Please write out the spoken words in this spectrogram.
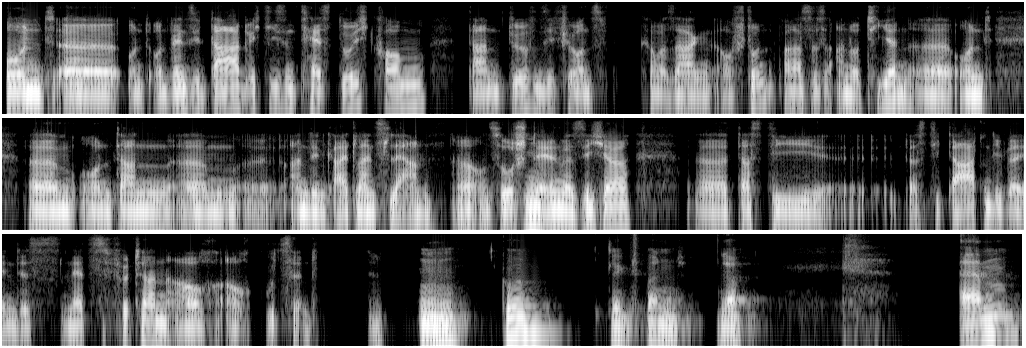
Und, äh, und, und wenn Sie da durch diesen Test durchkommen, dann dürfen Sie für uns kann man sagen, auf Stundenbasis annotieren äh, und, ähm, und dann ähm, an den Guidelines lernen. Ja? Und so stellen mhm. wir sicher, äh, dass, die, dass die Daten, die wir in das Netz füttern, auch, auch gut sind. Ja. Mhm. Cool. Klingt spannend. Ja. Ähm,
